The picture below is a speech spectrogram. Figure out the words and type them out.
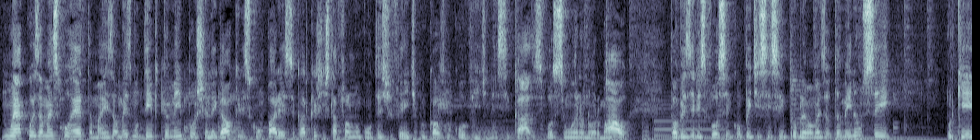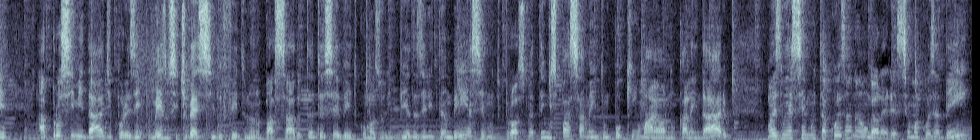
não é a coisa mais correta, mas ao mesmo tempo também, poxa, é legal que eles compareçam. É claro que a gente está falando num contexto diferente por causa do Covid nesse caso. Se fosse um ano normal, talvez eles fossem competissem sem problema, mas eu também não sei. Porque a proximidade, por exemplo, mesmo se tivesse sido feito no ano passado, tanto esse evento como as Olimpíadas, ele também ia ser muito próximo. Ia ter um espaçamento um pouquinho maior no calendário, mas não ia ser muita coisa não, galera. Ia ser uma coisa bem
